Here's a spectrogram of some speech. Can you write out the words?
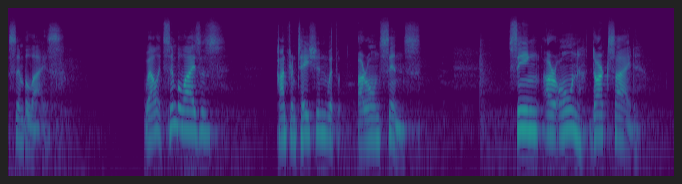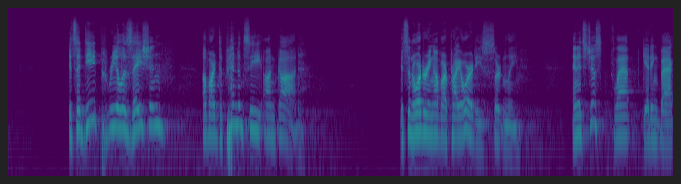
symbolize? Well, it symbolizes confrontation with our own sins, seeing our own dark side. It's a deep realization of our dependency on God. It's an ordering of our priorities, certainly. And it's just flat getting back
